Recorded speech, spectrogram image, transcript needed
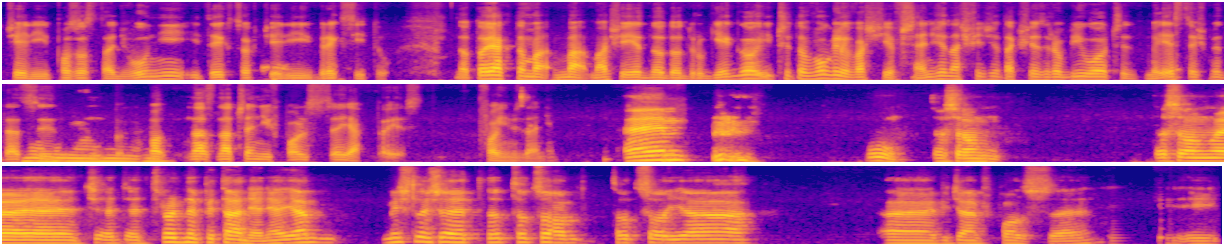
chcieli pozostać w Unii i tych, co chcieli Brexitu. No to jak to ma, ma, ma się jedno do drugiego i czy to w ogóle właściwie wszędzie na świecie tak się zrobiło? Czy my jesteśmy tacy naznaczeni w Polsce? Jak to jest, twoim zdaniem? Em, u, to są, to są e, e, trudne pytania. Nie? Ja myślę, że to, to, co, to co ja e, widziałem w Polsce i,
